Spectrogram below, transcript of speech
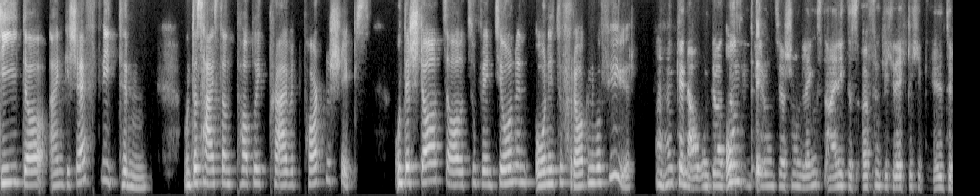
die da ein Geschäft wittern. Und das heißt dann Public-Private Partnerships. Und der Staat zahlt Subventionen, ohne zu fragen, wofür. Mhm, genau, und da, sind wir uns ja schon längst einig, dass öffentlich-rechtliche Gelder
